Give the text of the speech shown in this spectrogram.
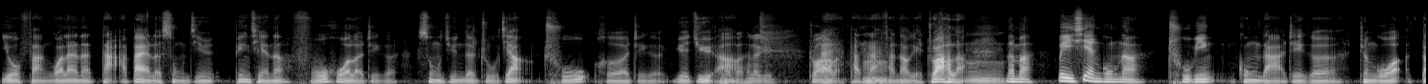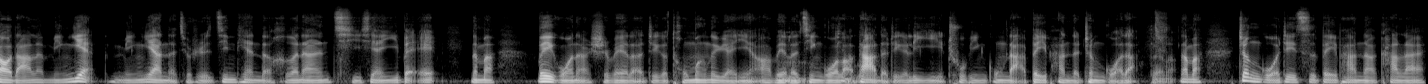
又反过来呢打败了宋军，并且呢俘获了这个宋军的主将楚和这个越剧啊，把他俩给抓了，把他俩反倒给抓了。嗯，那么魏献公呢？出兵攻打这个郑国，到达了明燕。明燕呢，就是今天的河南杞县以北。那么魏国呢，是为了这个同盟的原因啊，为了晋国老大的这个利益，出兵攻打背叛的郑国的。对了，那么郑国这次背叛呢，看来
